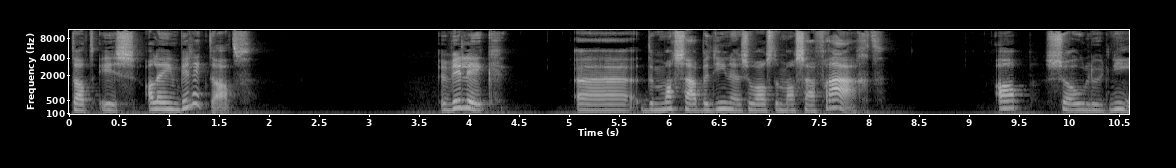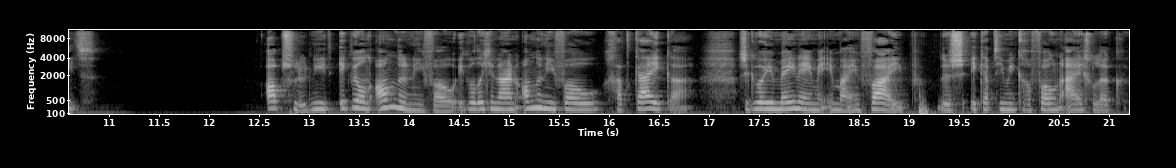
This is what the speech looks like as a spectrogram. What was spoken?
Dat is, alleen wil ik dat? Wil ik uh, de massa bedienen zoals de massa vraagt? Absoluut niet. Absoluut niet. Ik wil een ander niveau. Ik wil dat je naar een ander niveau gaat kijken. Dus ik wil je meenemen in mijn vibe. Dus ik heb die microfoon eigenlijk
